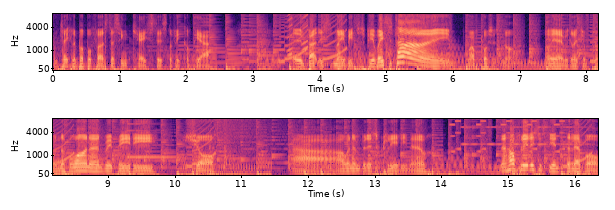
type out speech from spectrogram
I'm taking a bubble first, just in case there's nothing up here. In fact, this may be just be a waste of time! Well, of course it's not. Oh yeah, we're gonna jump on another one and we'd be the... Sure. Ah, I remember this clearly now. Now hopefully this is the end of the level.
